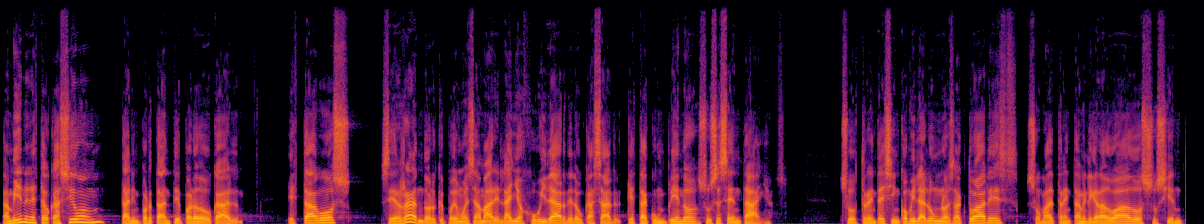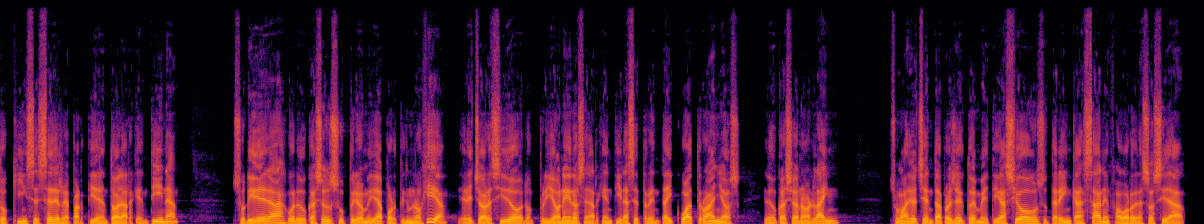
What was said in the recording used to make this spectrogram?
También en esta ocasión, tan importante para Educal, estamos cerrando lo que podemos llamar el año jubilar de la UCASAL, que está cumpliendo sus 60 años. Sus 35.000 alumnos actuales, sus más de 30.000 graduados, sus 115 sedes repartidas en toda la Argentina, su liderazgo en educación superior medida por tecnología, el hecho de haber sido los pioneros en Argentina hace 34 años en educación online, sus más de 80 proyectos de investigación, su tarea incansable en favor de la sociedad,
